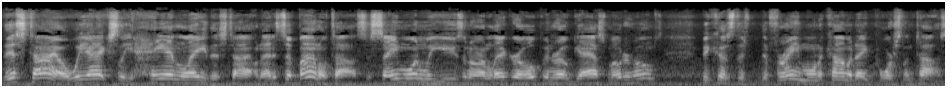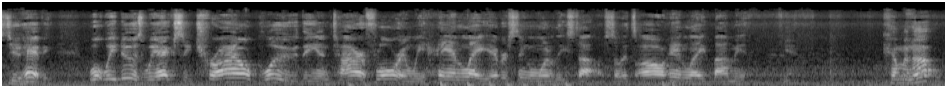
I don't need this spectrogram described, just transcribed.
this tile, we actually hand lay this tile. Now, it's a vinyl tile. It's the same one we use in our Allegro Open Road gas motorhomes because the, the frame won't accommodate porcelain tiles. It's too mm-hmm. heavy. What we do is we actually trial glue the entire floor and we hand lay every single one of these tiles. So it's all hand laid by men. Yeah. Coming up,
